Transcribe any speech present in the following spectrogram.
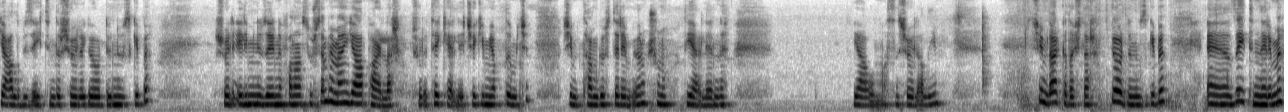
yağlı bir zeytindir şöyle gördüğünüz gibi. Şöyle elimin üzerine falan sürsem hemen yağ parlar. Şöyle tek elle çekim yaptığım için şimdi tam gösteremiyorum. Şunu diğerlerine yağ olmasın şöyle alayım. Şimdi arkadaşlar gördüğünüz gibi e, zeytinlerimi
